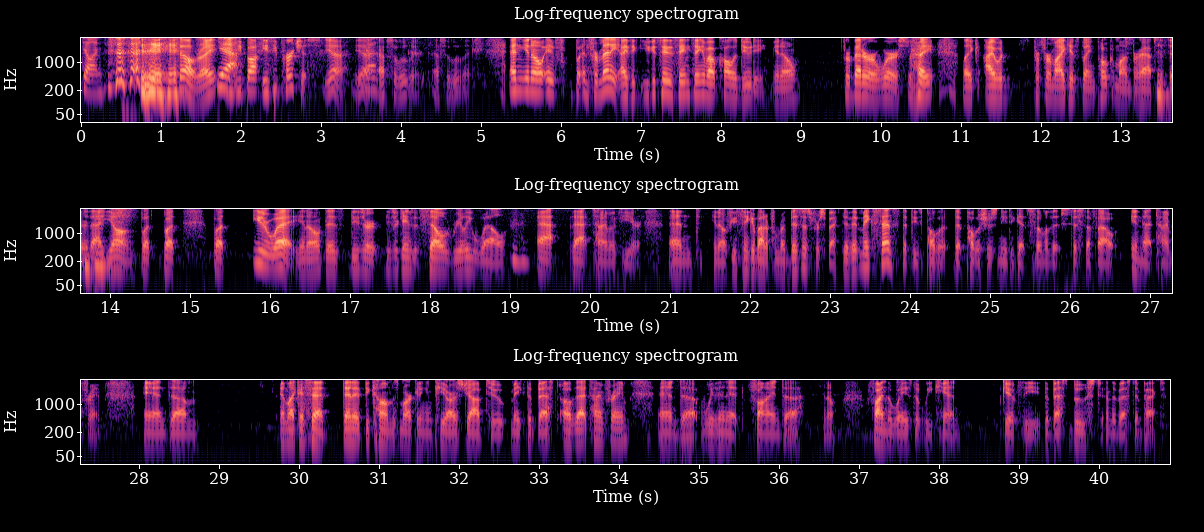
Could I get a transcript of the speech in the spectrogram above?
done. easy sell, right? Yeah. Easy, bu- easy purchase. Yeah, yeah, yeah, absolutely, absolutely. And you know, if and for many, I think you could say the same thing about Call of Duty. You know, for better or worse, right? Like I would prefer my kids playing Pokemon, perhaps if they're that young. But but but either way, you know, these are these are games that sell really well mm-hmm. at that time of year. And you know, if you think about it from a business perspective, it makes sense that these public that publishers need to get some of the, this stuff out in that time frame. And um, and like I said, then it becomes marketing and PR's job to make the best of that time frame, and uh, within it find uh, you know find the ways that we can give the the best boost and the best impact.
